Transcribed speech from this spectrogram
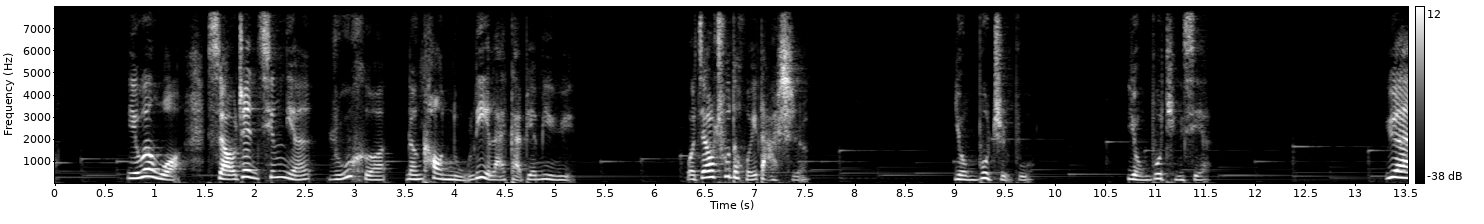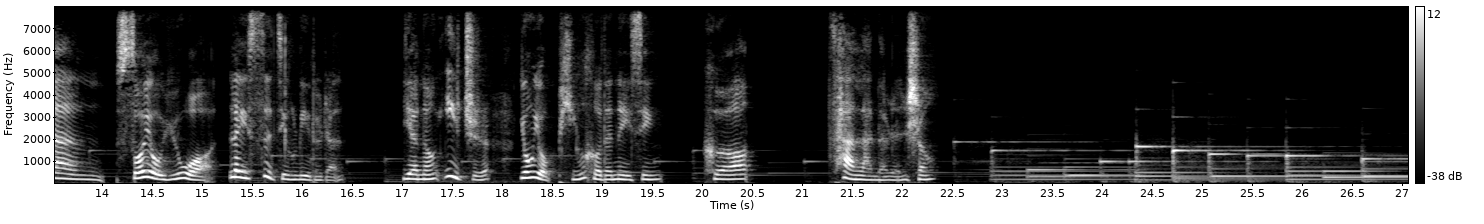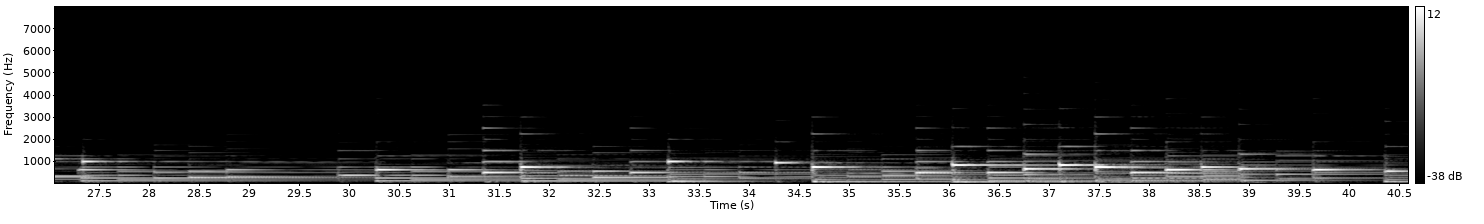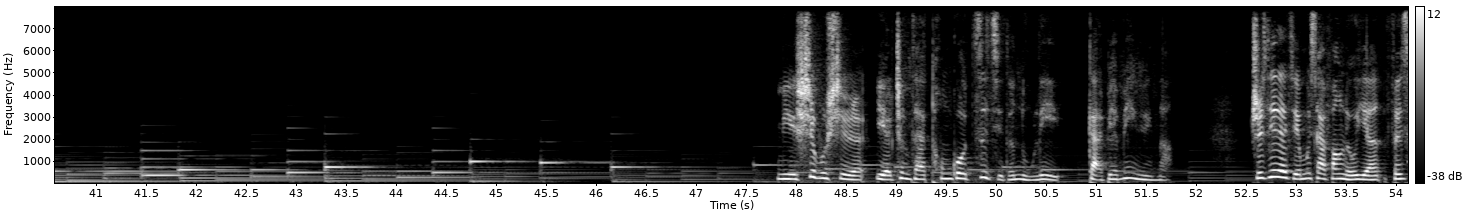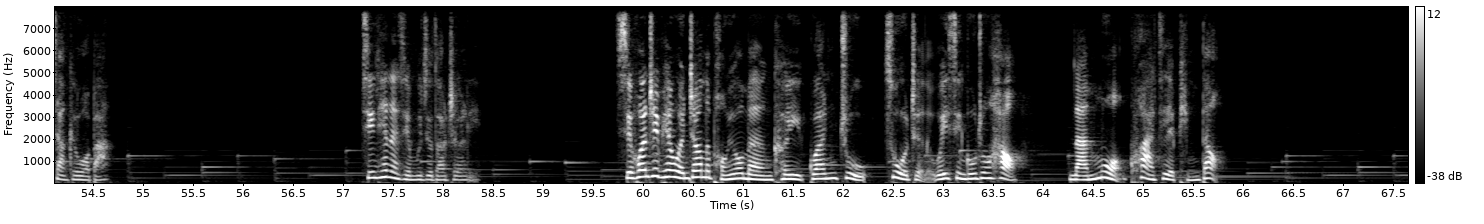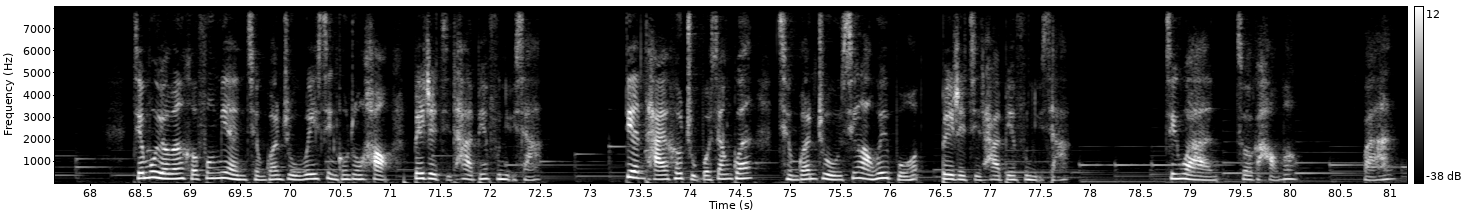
你问我小镇青年如何能靠努力来改变命运？我交出的回答是：永不止步，永不停歇。愿所有与我类似经历的人，也能一直拥有平和的内心和灿烂的人生。你是不是也正在通过自己的努力改变命运呢？直接在节目下方留言分享给我吧。今天的节目就到这里。喜欢这篇文章的朋友们可以关注作者的微信公众号“南墨跨界频道”。节目原文和封面请关注微信公众号“背着吉他蝙蝠女侠”。电台和主播相关，请关注新浪微博“背着吉他蝙蝠女侠”。今晚做个好梦，晚安。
